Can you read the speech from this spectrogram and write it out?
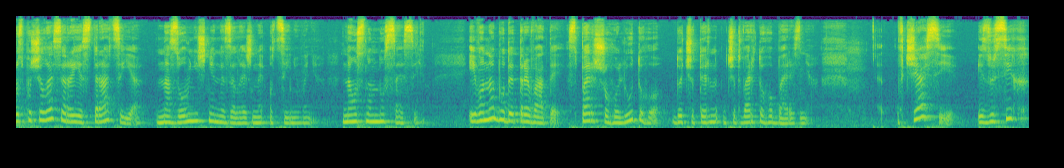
Розпочалася реєстрація на зовнішнє незалежне оцінювання на основну сесію. І вона буде тривати з 1 лютого до 4 березня. В часі із усіх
